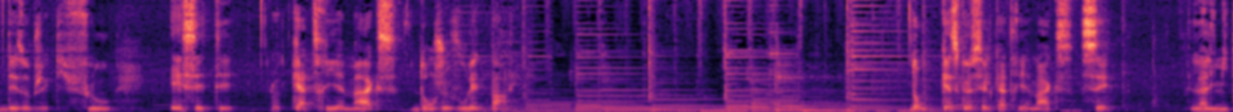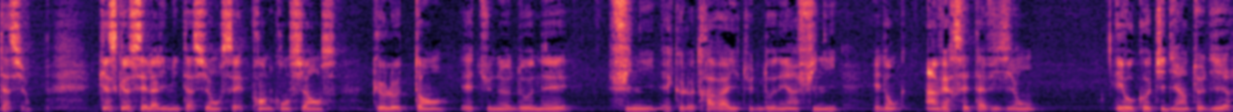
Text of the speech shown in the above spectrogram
des objectifs flous et c'était le quatrième axe dont je voulais te parler. Donc, qu'est-ce que c'est le quatrième axe? C'est La limitation. Qu'est-ce que c'est la limitation? C'est prendre conscience que le temps est une donnée finie et que le travail est une donnée infinie, et donc inverser ta vision et au quotidien te dire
